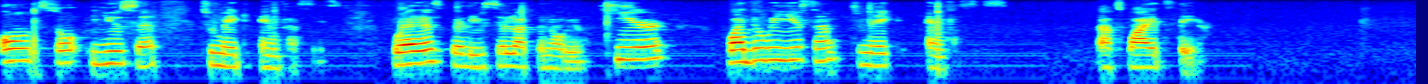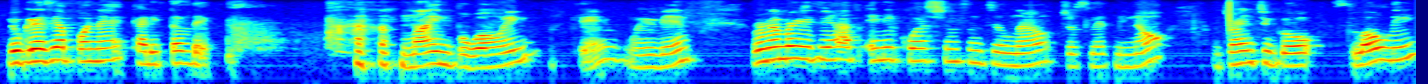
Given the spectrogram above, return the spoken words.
also use it to make emphasis. Puedes pedírselo a tu novio. Here, why do we use them? To make emphasis. That's why it's there. Lucrecia pone caritas de mind blowing. Okay, muy bien. Remember, if you have any questions until now, just let me know. I'm trying to go slowly.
